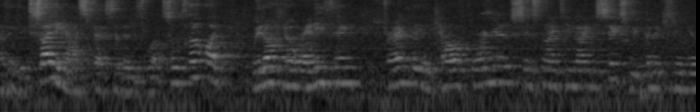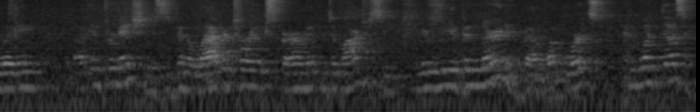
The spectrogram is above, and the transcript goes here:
I think, the exciting aspects of it as well. So it's not like we don't know anything. Frankly, in California, since 1996, we've been accumulating uh, information. This has been a laboratory experiment in democracy where we have been learning about what works and what doesn't.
